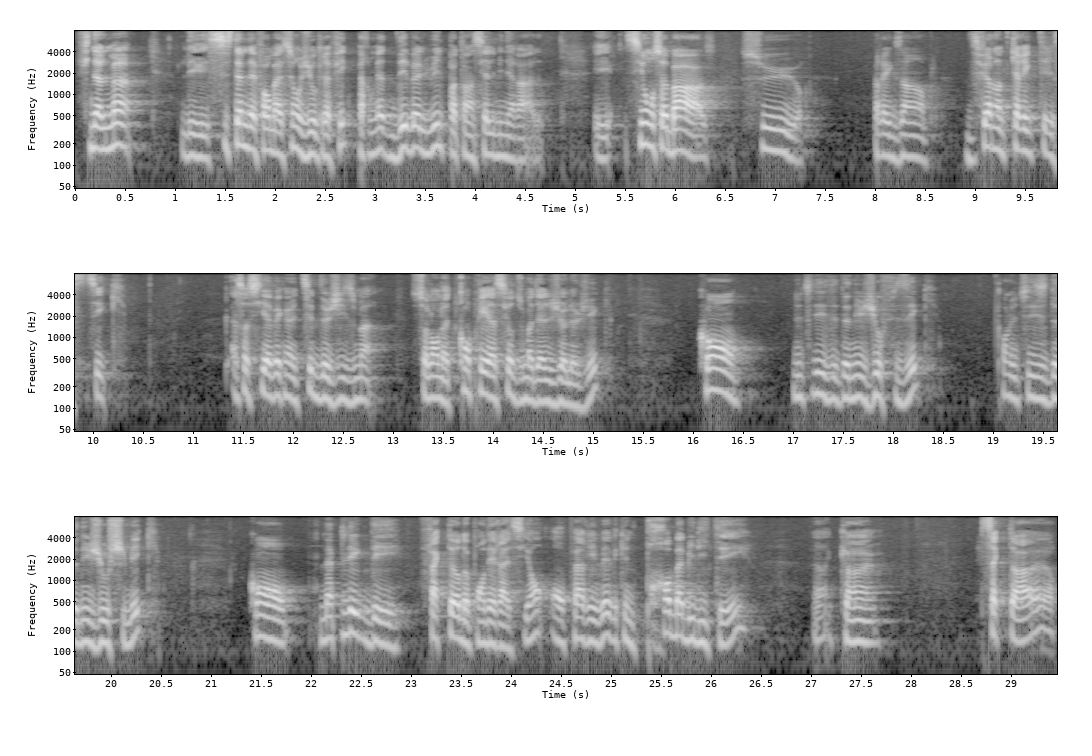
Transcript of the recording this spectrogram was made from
Finalement, les systèmes d'information géographique permettent d'évaluer le potentiel minéral. Et si on se base sur, par exemple, différentes caractéristiques associées avec un type de gisement selon notre compréhension du modèle géologique, qu'on utilise des données géophysiques, qu'on utilise des données géochimiques, qu'on applique des facteurs de pondération, on peut arriver avec une probabilité hein, qu'un secteur,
